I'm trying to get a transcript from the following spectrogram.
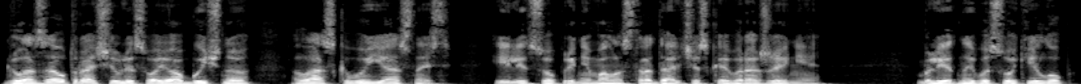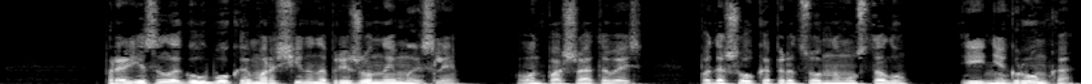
глаза утрачивали свою обычную ласковую ясность, и лицо принимало страдальческое выражение. Бледный высокий лоб прорезала глубокая морщина напряженной мысли. Он, пошатываясь, подошел к операционному столу и негромко,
